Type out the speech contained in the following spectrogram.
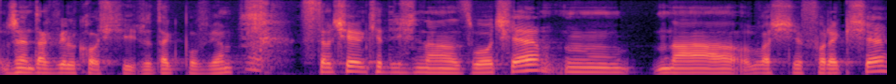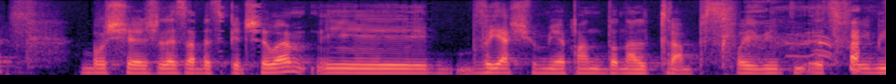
rzędach wielkości, że tak powiem. Straciłem kiedyś na złocie, mm, na właśnie Forexie bo się źle zabezpieczyłem i wyjaśnił mnie pan Donald Trump swoimi, swoimi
